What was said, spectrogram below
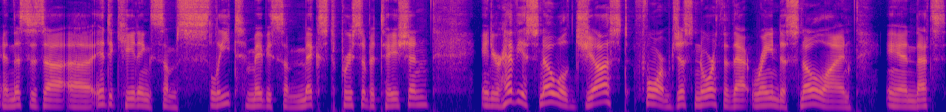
and this is uh, uh, indicating some sleet, maybe some mixed precipitation. And your heaviest snow will just form just north of that rain to snow line, and that's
